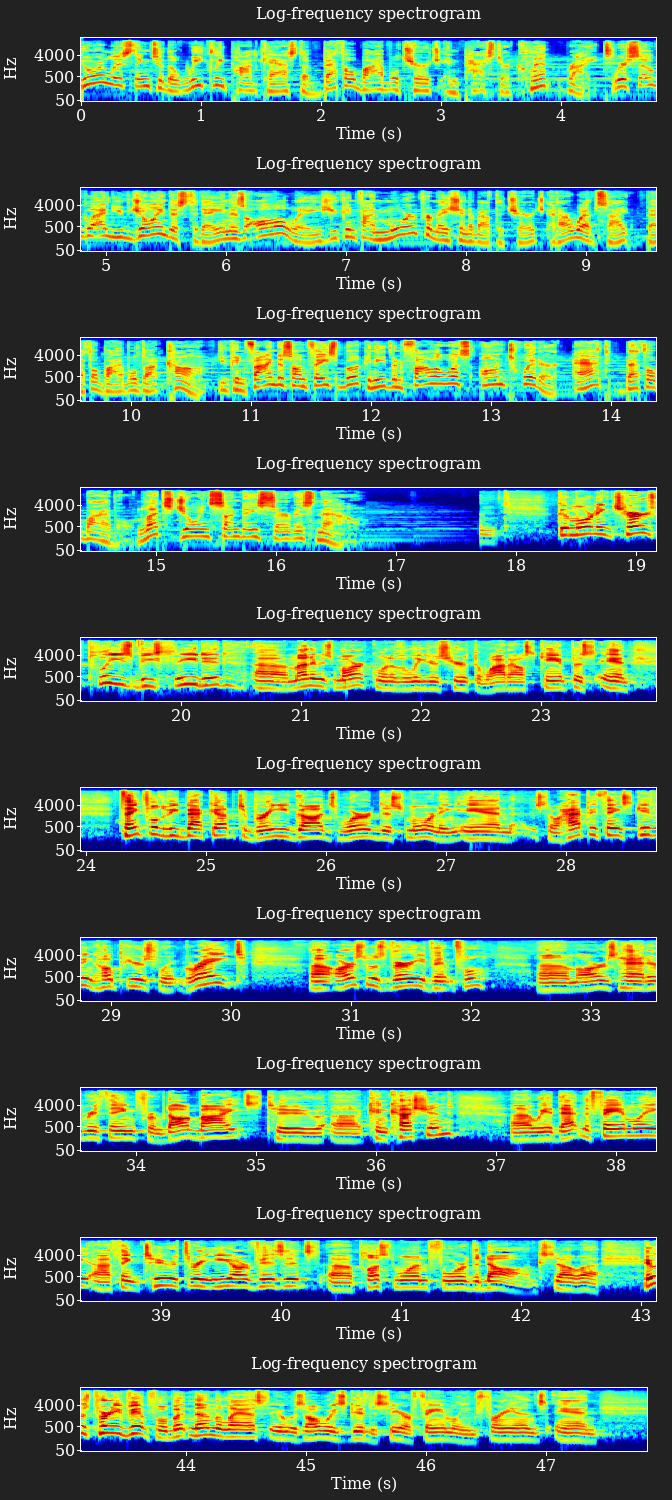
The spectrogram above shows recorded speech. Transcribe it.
You're listening to the weekly podcast of Bethel Bible Church and Pastor Clint Wright. We're so glad you've joined us today, and as always, you can find more information about the church at our website, bethelbible.com. You can find us on Facebook and even follow us on Twitter at Bethel Bible. Let's join Sunday's service now. Good morning, church. Please be seated. Uh, my name is Mark, one of the leaders here at the White House campus, and thankful to be back up to bring you God's word this morning. And so, happy Thanksgiving. Hope yours went great. Uh, ours was very eventful. Um, ours had everything from dog bites to uh, concussion. Uh, we had that in the family. I think two or three ER visits, uh, plus one for the dog. So uh, it was pretty eventful, but nonetheless, it was always good to see our family and friends. And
